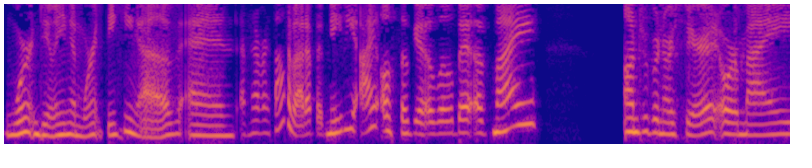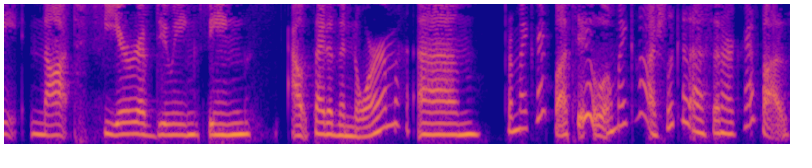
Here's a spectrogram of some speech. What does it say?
weren't doing and weren't thinking of. And I've never thought about it, but maybe I also get a little bit of my, entrepreneur spirit or my not fear of doing things outside of the norm um from my grandpa too. Oh my gosh, look at us and our grandpas.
